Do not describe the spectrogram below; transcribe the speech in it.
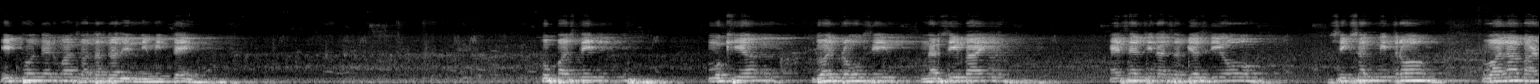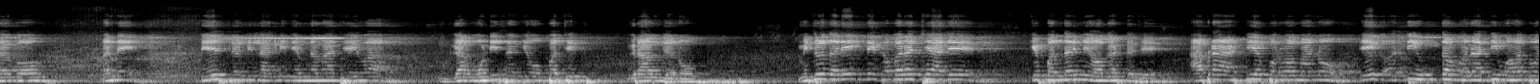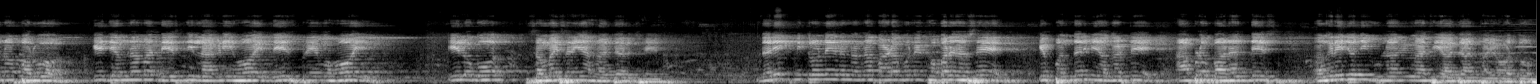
આજના ઇઠ્ઠોતેરમાં સ્વતંત્ર દિન નિમિત્તે ઉપસ્થિત મુખ્ય ધ્વજ પ્રમુખ શ્રી નરસિંહભાઈ એસએફસીના સભ્યશ્રીઓ, શિક્ષક મિત્રો, વાલા બાળકો અને દેશપ્રેમની લાગણી જેમનામાં છે એવા મોટી સંખ્યામાં ઉપસ્થિત ગ્રામજનો. મિત્રો, દરેકને ખબર જ છે આજે કે પંદરમી ઓગસ્ટ છે. આપણા રાષ્ટ્રીય પર્વમાંનો એક અતિ ઉત્તમ અને અતિ મહત્વનો પર્વ કે જેમનામાં દેશની લાગણી હોય, દેશ પ્રેમ હોય, એ લોકો સમયસર અહીંયા હાજર છે. દરેક મિત્રોને અને નાના બાળકોને ખબર હશે કે પંદરમી ઓગસ્ટે આપણો ભારત દેશ અંગ્રેજોની ગુલામીમાંથી આઝાદ થયો હતો.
